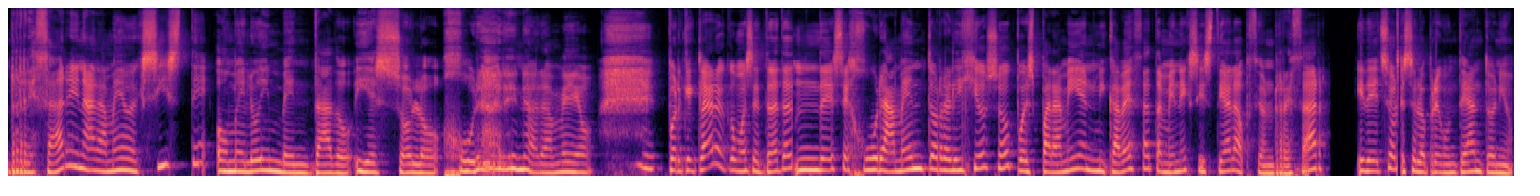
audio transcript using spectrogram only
¿rezar en arameo existe o me lo he inventado y es solo jurar en arameo? Porque claro, como se trata de ese juramento religioso, pues para mí en mi cabeza también existía la opción rezar. Y de hecho se lo pregunté a Antonio.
